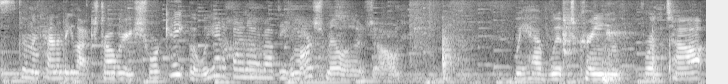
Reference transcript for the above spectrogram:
This is gonna kind of be like strawberry shortcake, but we gotta find out about these marshmallows, y'all. We have whipped cream for the top.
